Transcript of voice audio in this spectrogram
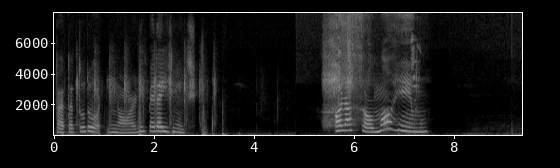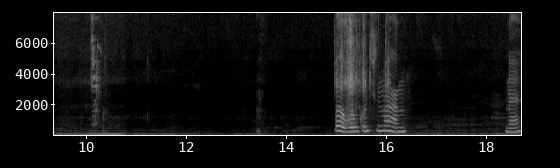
Tá, tá tudo em ordem. Peraí, gente. Olha só, morremos. Bom, vamos continuar, né?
